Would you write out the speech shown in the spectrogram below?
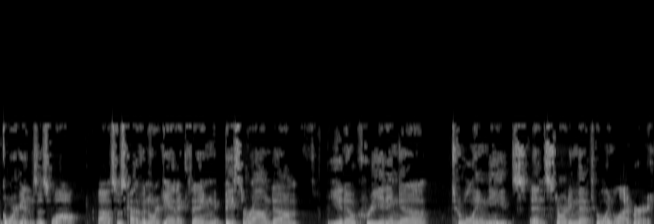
Gorgons as well. Uh, so it's kind of an organic thing based around, um, you know, creating uh, tooling needs and starting that tooling library.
